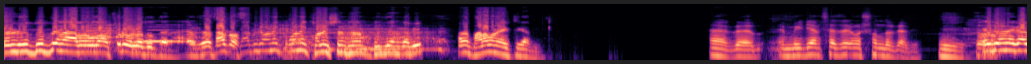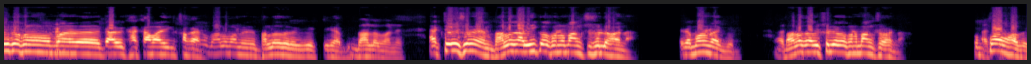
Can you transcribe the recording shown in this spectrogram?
হলে দুধ দেয় না আবার উলান ছোট হলে দুধ দেয় না। অনেক অনেক কলেকশন ফিজিয়ান গাবি অনেক ভালো মানের একটি গাবি হ্যাঁ মিডিয়াম সাইজের এবং সুন্দর গাভী। তো- এই ধরনের গাবি কখনো আমার গাবি খামারি ঠকায় ভালো মানের ভালো একটি গাবি ভালো মানের। অ্যাকচুয়ালি শুনেন ভালো গাবি কখনো মাংস শুলে হয় না। এটা মনে রাখবেন। আচ্ছা। ভালো গাবি শুলে কখনো মাংস হয় না। খুব আচ্ছা। কম হবে।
